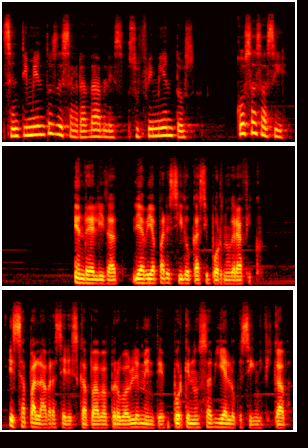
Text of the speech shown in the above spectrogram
sentimientos desagradables, sufrimientos, cosas así. En realidad le había parecido casi pornográfico. Esa palabra se le escapaba probablemente porque no sabía lo que significaba.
